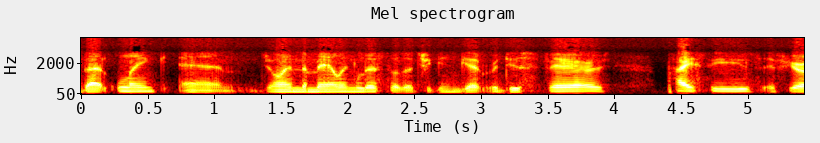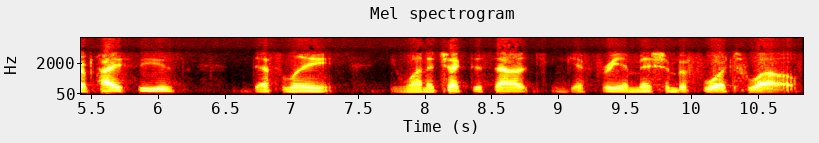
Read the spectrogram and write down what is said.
that link and join the mailing list so that you can get reduced fares. Pisces, if you're a Pisces, definitely you want to check this out. You can get free admission before 12.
